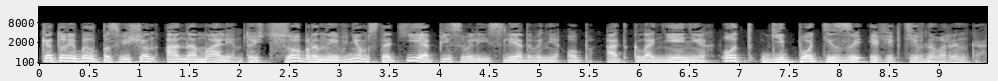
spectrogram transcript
который был посвящен аномалиям, то есть собранные в нем статьи описывали исследования об отклонениях от гипотезы эффективного рынка.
